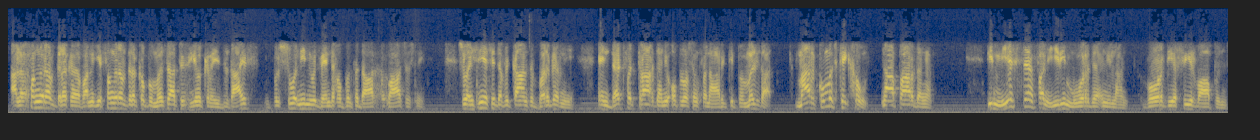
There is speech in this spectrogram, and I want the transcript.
alle vingerafdrukke wanneer jy vingerafdrukke op 'n misdaad te veel kry, dis daai persoon nie noodwendig op 'n database nie. So hy's nie 'n Suid-Afrikaanse burger nie en dit vertraag dan die oplossing van daardie tipe misdaad. Maar kom ons kyk gou na 'n paar dinge. Die meeste van hierdie moorde in die land word deur vuurwapens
